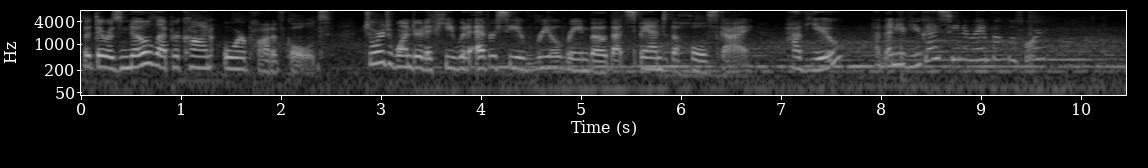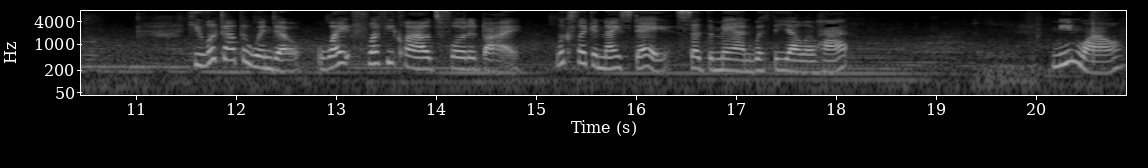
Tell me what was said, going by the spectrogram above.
but there was no leprechaun or pot of gold. George wondered if he would ever see a real rainbow that spanned the whole sky. Have you? Have any of you guys seen a rainbow before? He looked out the window. White, fluffy clouds floated by. Looks like a nice day, said the man with the yellow hat. Meanwhile,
